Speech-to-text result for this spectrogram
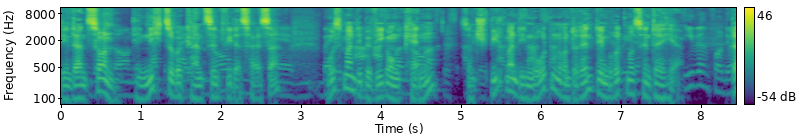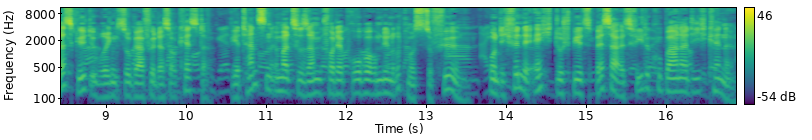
den Danzón, die nicht so bekannt sind wie das Salsa, muss man die Bewegung kennen, sonst spielt man die Noten und rennt dem Rhythmus hinterher. Das gilt übrigens sogar für das Orchester. Wir tanzen immer zusammen vor der Probe, um den Rhythmus zu fühlen. Und ich finde echt, du spielst besser als viele Kubaner, die ich kenne,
